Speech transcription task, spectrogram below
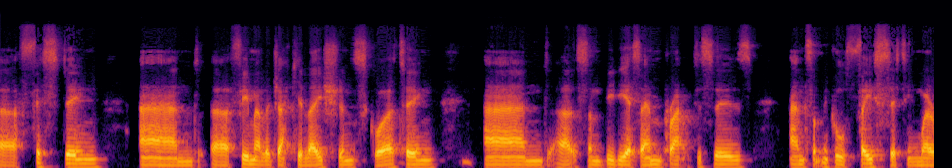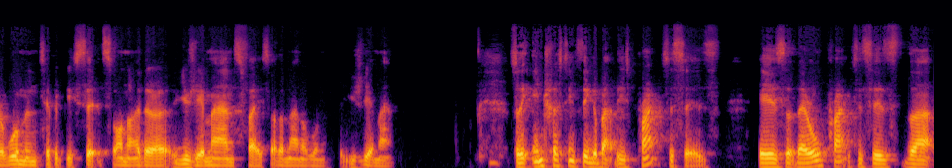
uh, fisting and uh, female ejaculation, squirting, and uh, some BDSM practices, and something called face sitting, where a woman typically sits on either, usually a man's face, either man or woman, but usually a man. So the interesting thing about these practices is that they're all practices that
